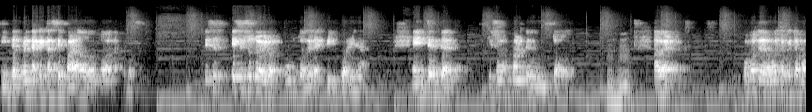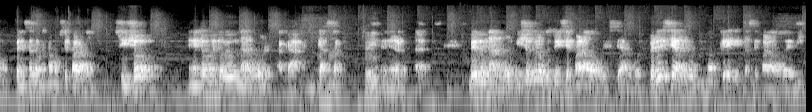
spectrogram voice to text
interpreta que está separado de todas las cosas. Ese es, otro de los puntos de la espiritualidad. Entender que somos parte de un todo. A ver, ¿cómo te demuestro que estamos pensando que estamos separados? Si yo en este momento veo un árbol acá en mi casa, eh, veo un árbol y yo creo que estoy separado de ese árbol, pero ese árbol no cree que está separado de mí.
